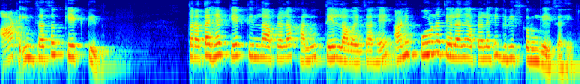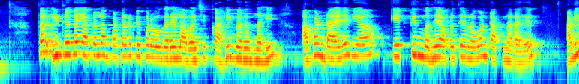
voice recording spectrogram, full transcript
आठ इंचाचं केक टीन. तर आता हे केक टीनला आपल्याला खालून तेल लावायचं आहे आणि पूर्ण तेलाने आपल्याला हे ग्रीस करून घ्यायचं आहे. तर इथे काही आपल्याला बटर पेपर वगैरे लावायची काही गरज नाही. आपण डायरेक्ट या केक टीनमध्ये आपलं ते रवण टाकणार आहेत आणि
